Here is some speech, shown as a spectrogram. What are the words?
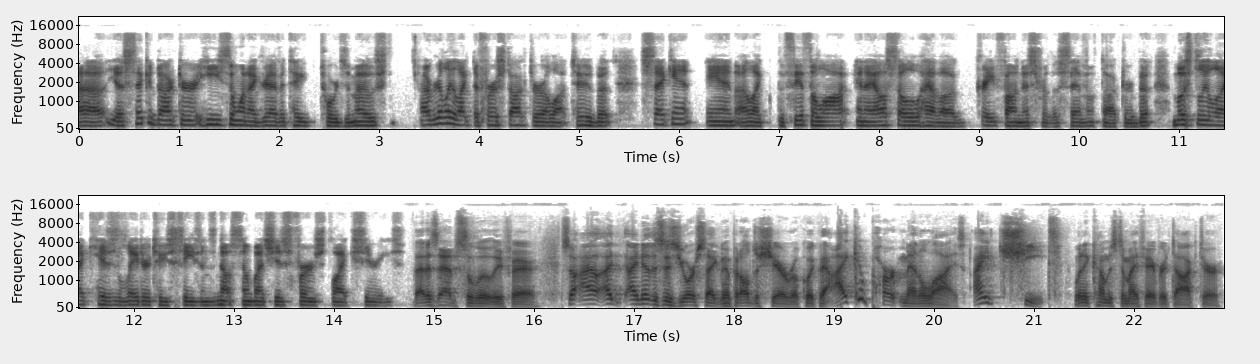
anyway, uh, yeah, second Doctor, he's the one I gravitate towards the most. I really like the first Doctor a lot too, but second, and I like the fifth a lot, and I also have a great fondness for the seventh Doctor, but mostly like his later two seasons, not so much his first like series. That is absolutely fair. So I, I, I know this is your segment, but I'll just share real quickly. I compartmentalize. I cheat when it comes to my favorite Doctor.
